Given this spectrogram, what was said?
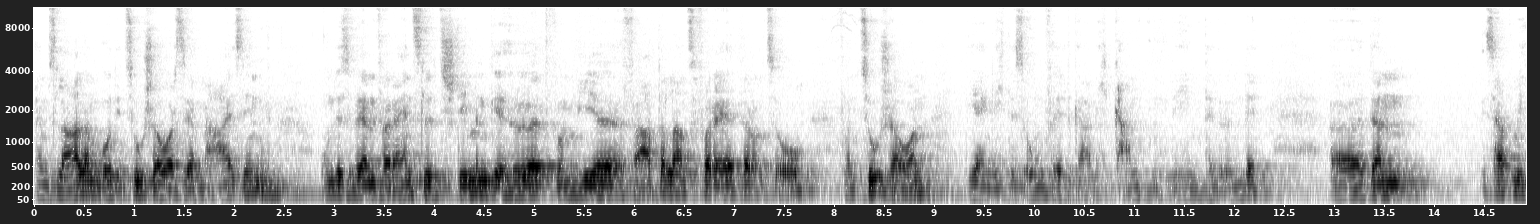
beim Slalom, wo die Zuschauer sehr nahe sind, mhm. Und es werden vereinzelt Stimmen gehört von mir, Vaterlandsverräter und so, von Zuschauern, die eigentlich das Umfeld gar nicht kannten, die Hintergründe, äh, dann es hat mich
